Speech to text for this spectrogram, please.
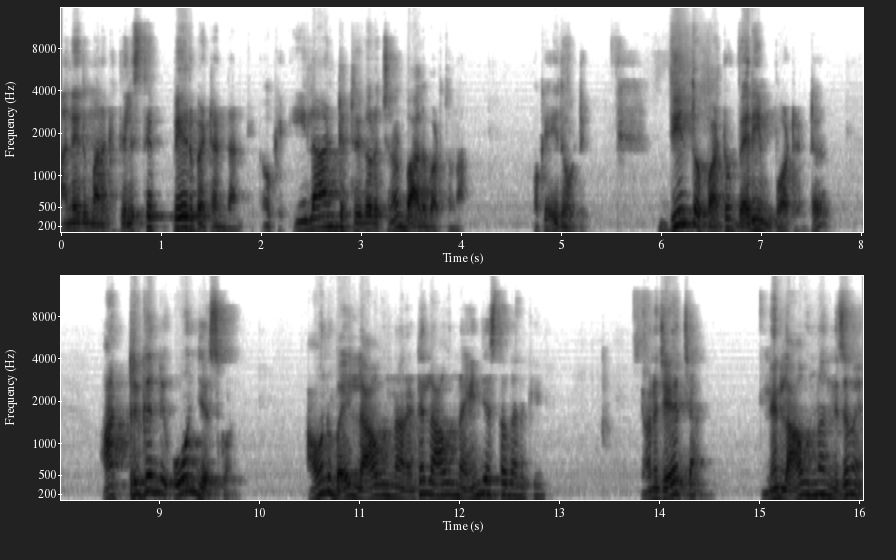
అనేది మనకు తెలిస్తే పేరు పెట్టండి దానికి. ఓకే ఇలాంటి ట్రిగర్ వచ్చినప్పుడు బాధపడుతున్నా. ఓకే ఇదొకటి. దీంతో పాటు వెరీ ఇంపార్టెంట్ ఆ ట్రిగర్ని ఓన్ చేసుకోండి. అవును బై లా ఉన్నానంటే లా ఉన్నా ఏం చేస్తావు దానికి? ఏమైనా చేయొచ్చా? నేను లా ఉన్నాను నిజమే.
